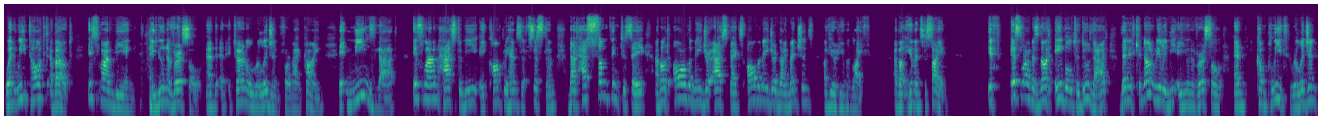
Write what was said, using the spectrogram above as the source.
When we talked about Islam being a universal and an eternal religion for mankind, it means that Islam has to be a comprehensive system that has something to say about all the major aspects, all the major dimensions of your human life, about human society. If Islam is not able to do that, then it cannot really be a universal and complete religion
